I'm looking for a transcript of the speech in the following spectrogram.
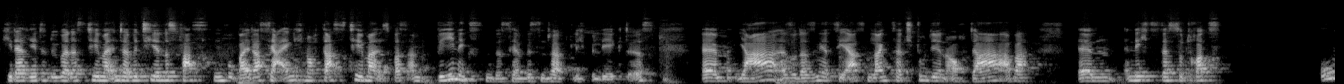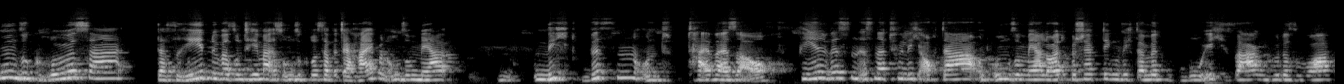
jeder redet über das Thema intermittierendes Fasten, wobei das ja eigentlich noch das Thema ist, was am wenigsten bisher wissenschaftlich belegt ist. Ähm, ja, also da sind jetzt die ersten Langzeitstudien auch da, aber ähm, nichtsdestotrotz, umso größer das Reden über so ein Thema ist, umso größer wird der Hype und umso mehr Nichtwissen und teilweise auch Fehlwissen ist natürlich auch da und umso mehr Leute beschäftigen sich damit, wo ich sagen würde, so, boah,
